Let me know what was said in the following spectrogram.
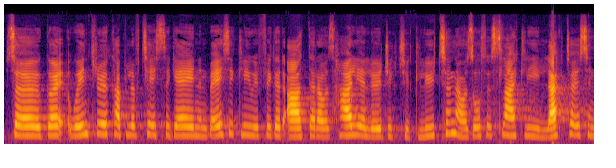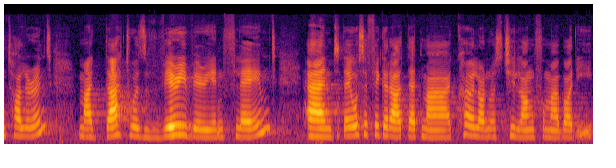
So go, went through a couple of tests again, and basically we figured out that I was highly allergic to gluten. I was also slightly lactose intolerant. My gut was very, very inflamed, and they also figured out that my colon was too long for my body.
